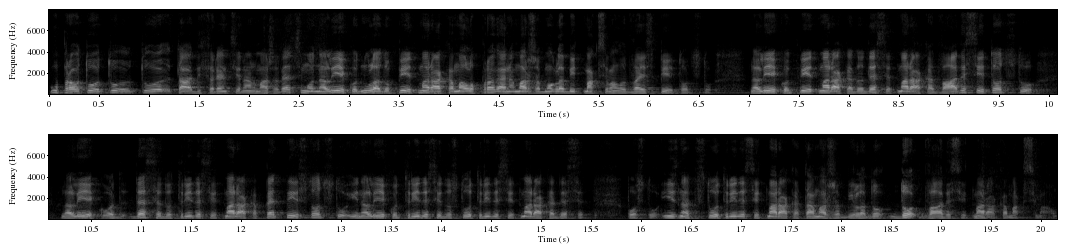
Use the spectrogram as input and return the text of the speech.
upravo to, to, to ta diferencirana marža. Recimo na lijek od 0 do 5 maraka malo prodajna marža mogla biti maksimalno 25%. Na lijek od 5 maraka do 10 maraka 20%, na lijek od 10 do 30 maraka 15% i na lijek od 30 do 130 maraka 10%. Iznad 130 maraka ta marža bila do, do 20 maraka maksimalno.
